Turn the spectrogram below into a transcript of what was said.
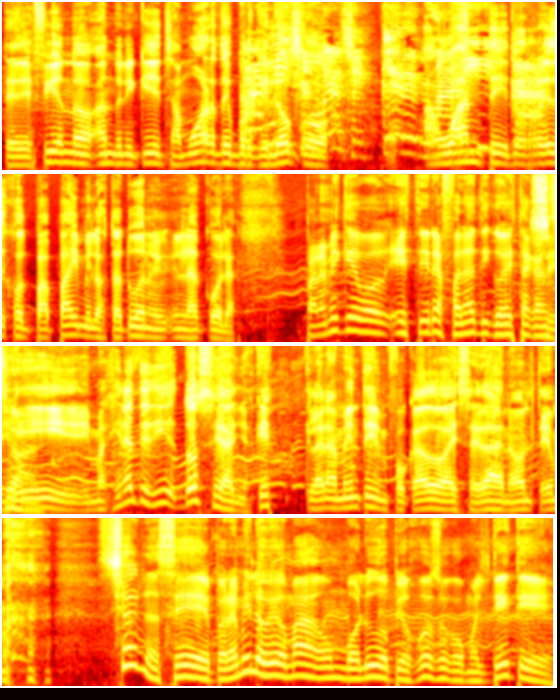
te defiendo Anthony Kiedis a muerte porque loco aguante los Red Hot papá y me los tatúo en, el- en la cola. Para mí que vos este era fanático de esta canción. Sí, imagínate 10 12 años, que es claramente enfocado a esa edad, ¿no? El tema. Yo no sé, para mí lo veo más un boludo piojoso como el Tete.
